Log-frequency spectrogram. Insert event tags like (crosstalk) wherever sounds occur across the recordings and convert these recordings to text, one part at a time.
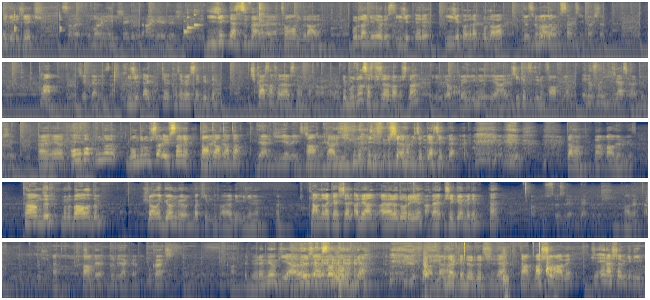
Ne gelecek? Sana umarım iyi bir şey gelir aynı evde yaşıyoruz. Yiyecekler. Süper be. Tamamdır abi. Buradan geliyoruz. Yiyecekleri yiyecek olarak burada var. Gözünü Burada- bağlamamı ister misin ilk başta? Tamam. Yiyecekler de izler. Yiyecekler kategorisine girdim. Çıkarsam söylersin oradan. Tamamdır abi. E burada da saçma şeyler varmış lan. Yok be yine iyi ya. Çiğ köfte dürüm falan filan. En azından yiyeceğiz kanka bir şey. Evet, evet. Oh bak bunları dondurulmuşlar efsane. Tamam tamam tamam tamam. Dergi yemeyiz Tamam çünkü. dergi dergi bir şey yaramayacak gerçekten. (laughs) tamam. Ben bağlıyorum gözümü. Tamamdır bunu bağladım. Şu anda görmüyorum. Bakayım dur ayarlayayım iyicene. Tamamdır arkadaşlar. Alihan ayarladı orayı. Ah. Ben bir şey görmedim. Heh. Abi özür dilerim bir dakika dur. Pardon. Heh, tamam. Dur. Tamam. Şimdi dur bir dakika. Bu kaç? Kanka göremiyor ki ya. Şeyler sormadım ya. (laughs) tamam bir dakika dur dur şimdi. Tamam başlıyorum abi. Şimdi en aşağı bir gideyim.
